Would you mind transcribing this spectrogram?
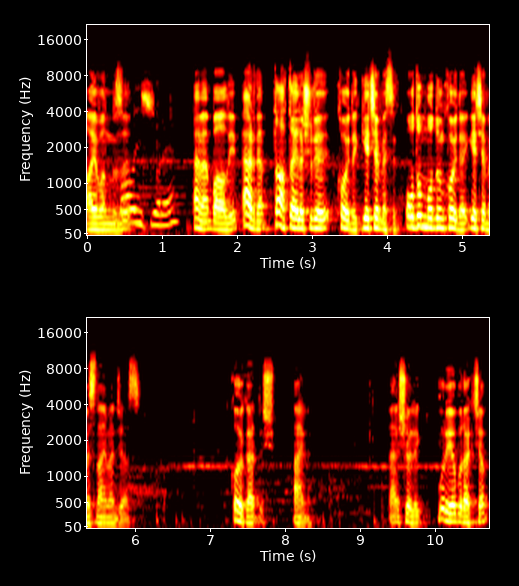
hayvanınızı Bağlayın siz oraya. hemen bağlayayım. Erdem tahtayla şuraya koy da geçemesin. Odun modun koy da geçemesin hayvancağız. Koy kardeşim. Aynen. Ben şöyle buraya bırakacağım.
